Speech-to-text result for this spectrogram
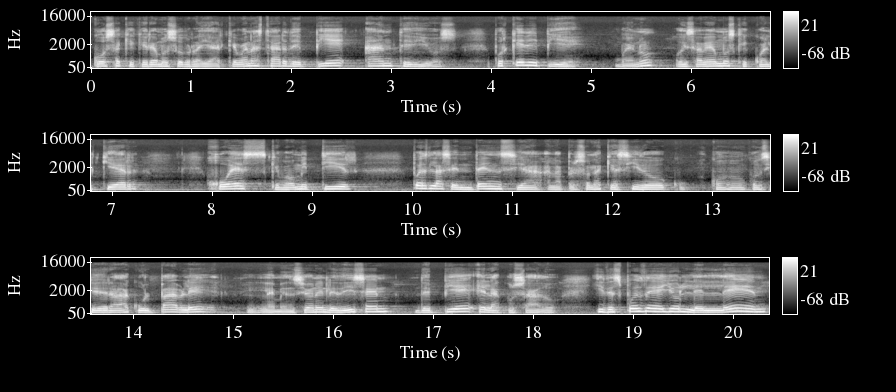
cosa que queremos subrayar, que van a estar de pie ante Dios. ¿Por qué de pie? Bueno, hoy sabemos que cualquier juez que va a omitir pues la sentencia a la persona que ha sido considerada culpable, le mencionan y le dicen de pie el acusado y después de ello le leen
